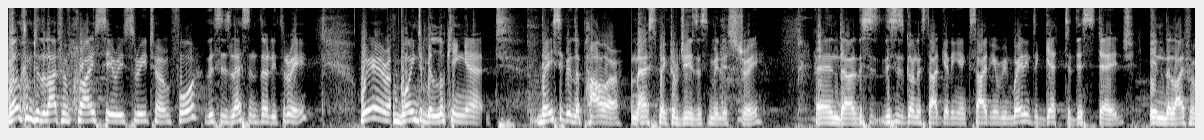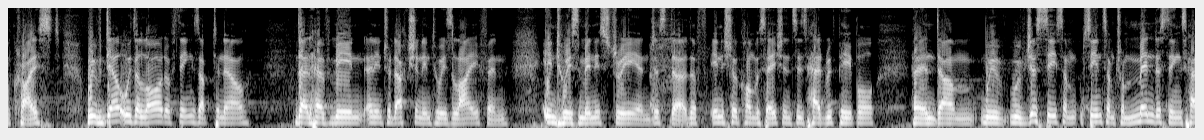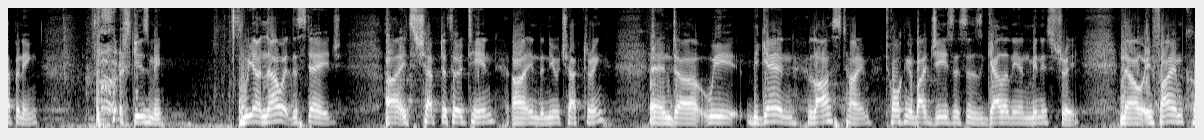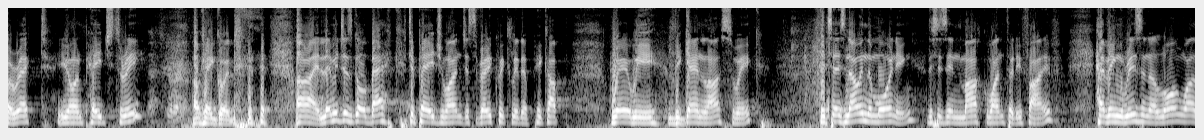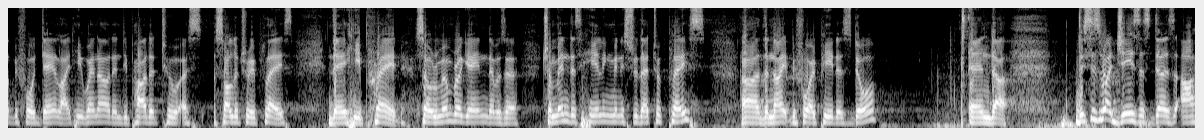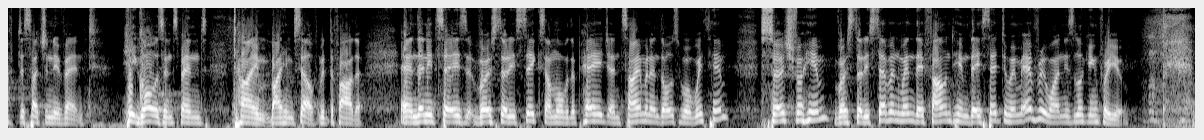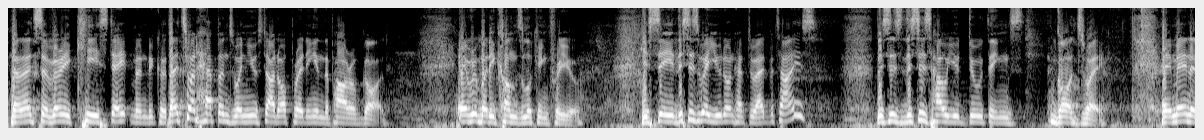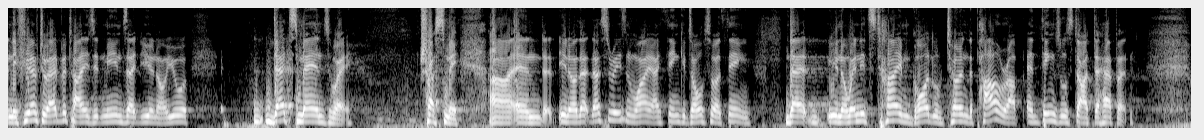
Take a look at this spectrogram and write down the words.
Welcome to the Life of Christ Series 3, Term 4. This is Lesson 33. We're going to be looking at basically the power aspect of Jesus' ministry. And uh, this, is, this is going to start getting exciting. We've been waiting to get to this stage in the life of Christ. We've dealt with a lot of things up to now that have been an introduction into his life and into his ministry and just the, the initial conversations he's had with people. And um, we've, we've just see some, seen some tremendous things happening. Excuse me. We are now at the stage uh, it's chapter 13 uh, in the new chaptering. And uh, we began last time talking about Jesus' Galilean ministry. Now, if I am correct, you're on page 3? That's correct. Okay, good. All right, let me just go back to page 1 just very quickly to pick up where we began last week. It says, Now in the morning, this is in Mark 135, having risen a long while before daylight, he went out and departed to a solitary place. There he prayed. So remember again, there was a tremendous healing ministry that took place uh, the night before at Peter's door. And uh, this is what Jesus does after such an event. He goes and spends time by himself with the Father. And then it says, verse 36, I'm over the page, and Simon and those who were with him searched for him. Verse 37, when they found him, they said to him, Everyone is looking for you. now that's a very key statement because that's what happens when you start operating in the power of God. Everybody comes looking for you. You see, this is where you don't have to advertise. This is, this is how you do things God's way. Amen. And if you have to advertise, it means that, you know, you, that's man's way. Trust me. Uh, and, you know, that, that's the reason why I think it's also a thing that, you know, when it's time, God will turn the power up and things will start to happen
